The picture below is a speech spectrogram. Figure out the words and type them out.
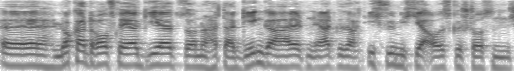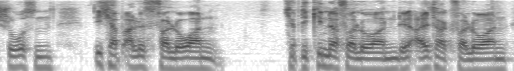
äh, locker drauf reagiert, sondern hat dagegen gehalten. Er hat gesagt, ich fühle mich hier ausgestoßen, stoßen, ich habe alles verloren. Ich habe die Kinder verloren, den Alltag verloren.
